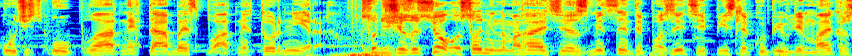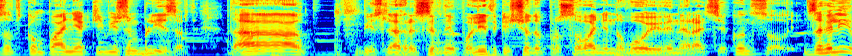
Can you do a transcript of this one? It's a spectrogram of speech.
участь у платних та безплатних турнірах. Судячи з усього, Sony намагається зміцнити позиції після купівлі Microsoft компанії Activision Blizzard та після агресивної політики щодо просування нової генерації консолей. Взагалі,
